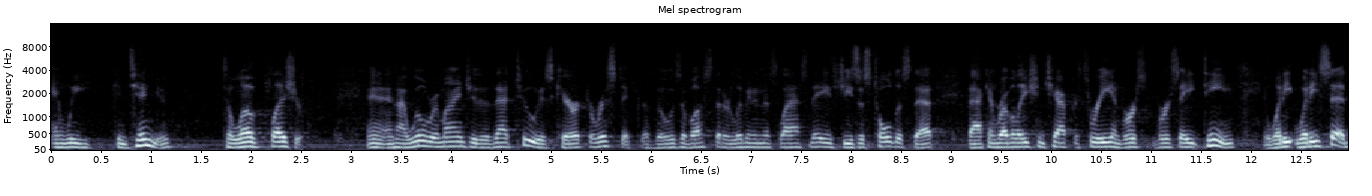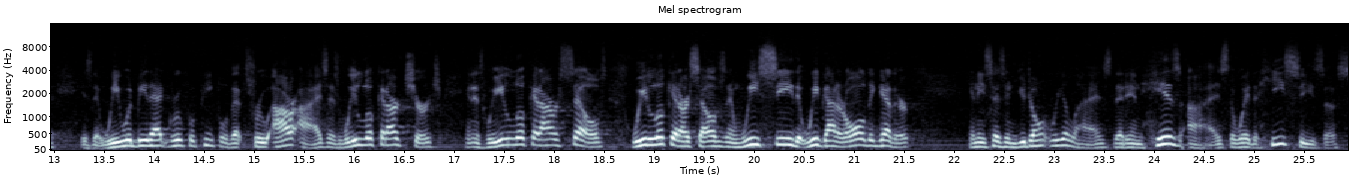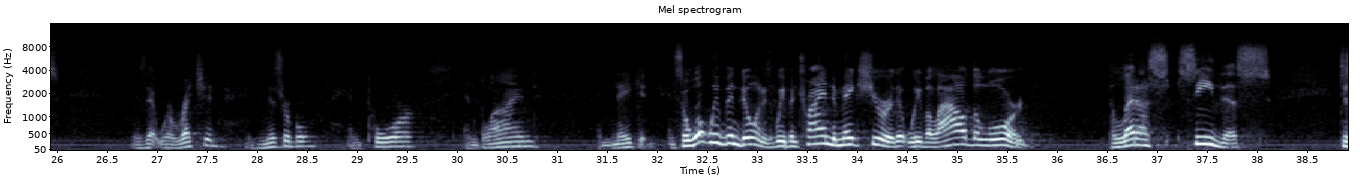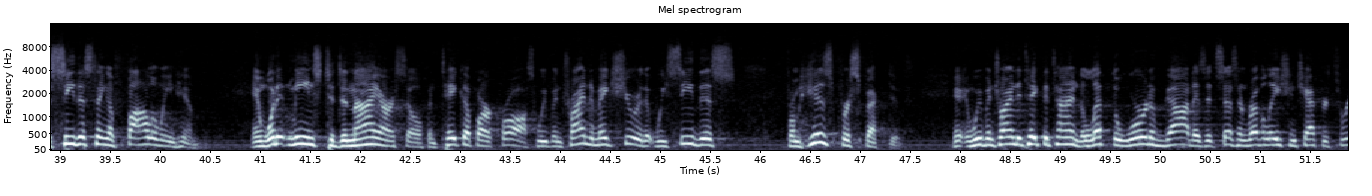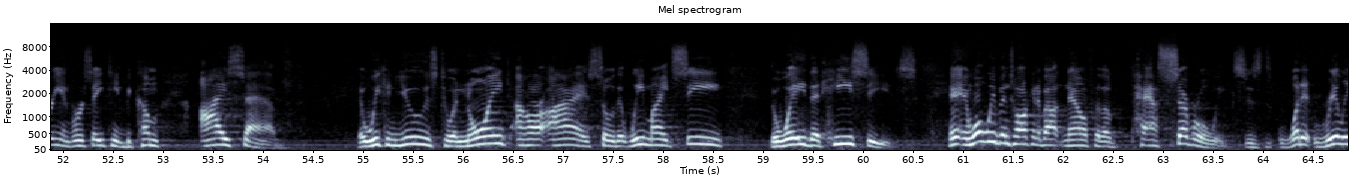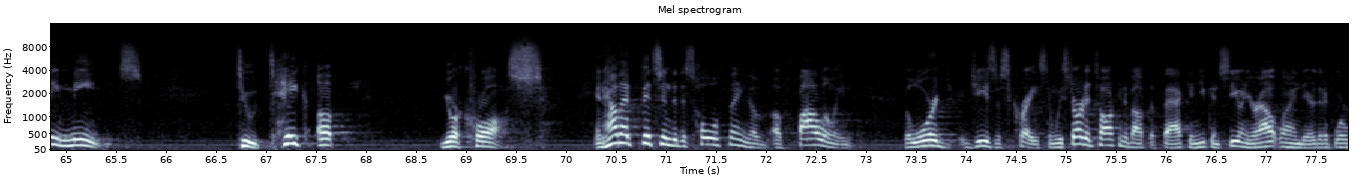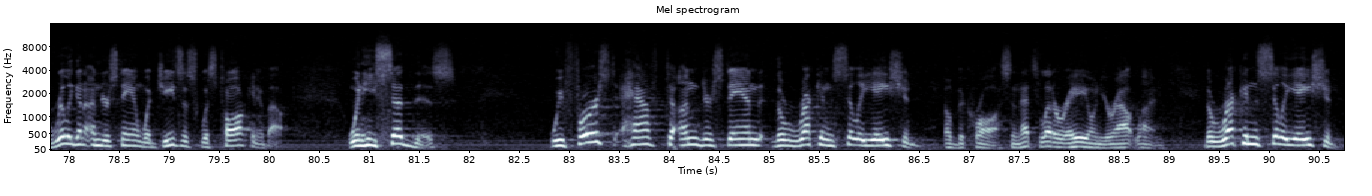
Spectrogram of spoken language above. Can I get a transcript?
and we continue to love pleasure. And I will remind you that that too is characteristic of those of us that are living in this last days. Jesus told us that back in Revelation chapter 3 and verse, verse 18. And what he, what he said is that we would be that group of people that through our eyes, as we look at our church and as we look at ourselves, we look at ourselves and we see that we've got it all together. And he says, and you don't realize that in his eyes, the way that he sees us, is that we're wretched and miserable and poor and blind and naked. And so what we've been doing is we've been trying to make sure that we've allowed the Lord to let us see this, to see this thing of following Him and what it means to deny ourselves and take up our cross. We've been trying to make sure that we see this from His perspective. And we've been trying to take the time to let the Word of God, as it says in Revelation chapter 3 and verse 18, become eye salve that we can use to anoint our eyes so that we might see the way that He sees. And what we've been talking about now for the past several weeks is what it really means to take up your cross and how that fits into this whole thing of, of following the Lord Jesus Christ. And we started talking about the fact, and you can see on your outline there, that if we're really going to understand what Jesus was talking about when he said this, we first have to understand the reconciliation of the cross. And that's letter A on your outline. The reconciliation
